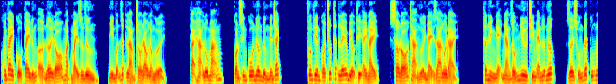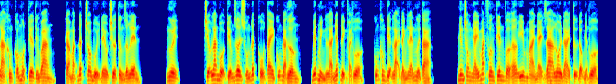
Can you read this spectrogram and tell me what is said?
khoanh tay cổ tay đứng ở nơi đó mặt mày rưng rưng, nhìn vẫn rất làm cho đau lòng người. Tại hạ lô mãng, còn xin cô nương đừng nên trách. Phương thiên có chút thất lễ biểu thị ấ y n ấ y sau đó thả người nhảy ra lôi đài. Thân hình nhẹ nhàng giống như chim én lướt nước, rơi xuống đất cũng là không có một tia tiếng vang, cả mặt đất cho bụi đều chưa từng dâng lên. Ngươi! Triệu lan bội kiếm rơi xuống đất cổ tay cũng đạt thường biết mình là nhất định phải thua cũng không tiện lại đánh lén người ta. Nhưng trong nháy mắt phương thiên vờ ơ im mà nhảy ra lôi đài tự động nhận thua,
